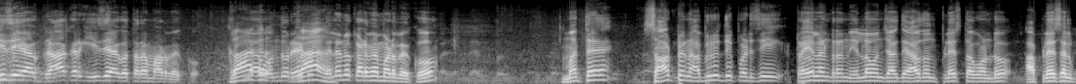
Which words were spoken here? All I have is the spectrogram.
ಈಸಿ ಗ್ರಾಹಕರಿಗೆ ಈಸಿ ಆಗೋ ಥರ ಮಾಡಬೇಕು. ಗ್ರಾಹಕರು ಒಂದು ರೇಟ್ ಬೆಲೆನೂ ಕಡಿಮೆ ಮಾಡಬೇಕು. ಮತ್ತೆ ಸಾಫ್ಟ್ವೇರ್ನ ಅಭಿವೃದ್ಧಿ ಪಡಿಸಿ ಟ್ರಯಲ್ ಅಂಡ್ ರನ್ ಎಲ್ಲ ಒಂದು ಜಾಗದಲ್ಲಿ ಯಾವುದೋ ಒಂದು ಪ್ಲೇಸ್ ತೊಗೊಂಡು ಆ ಪ್ಲೇಸಲ್ಲಿ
